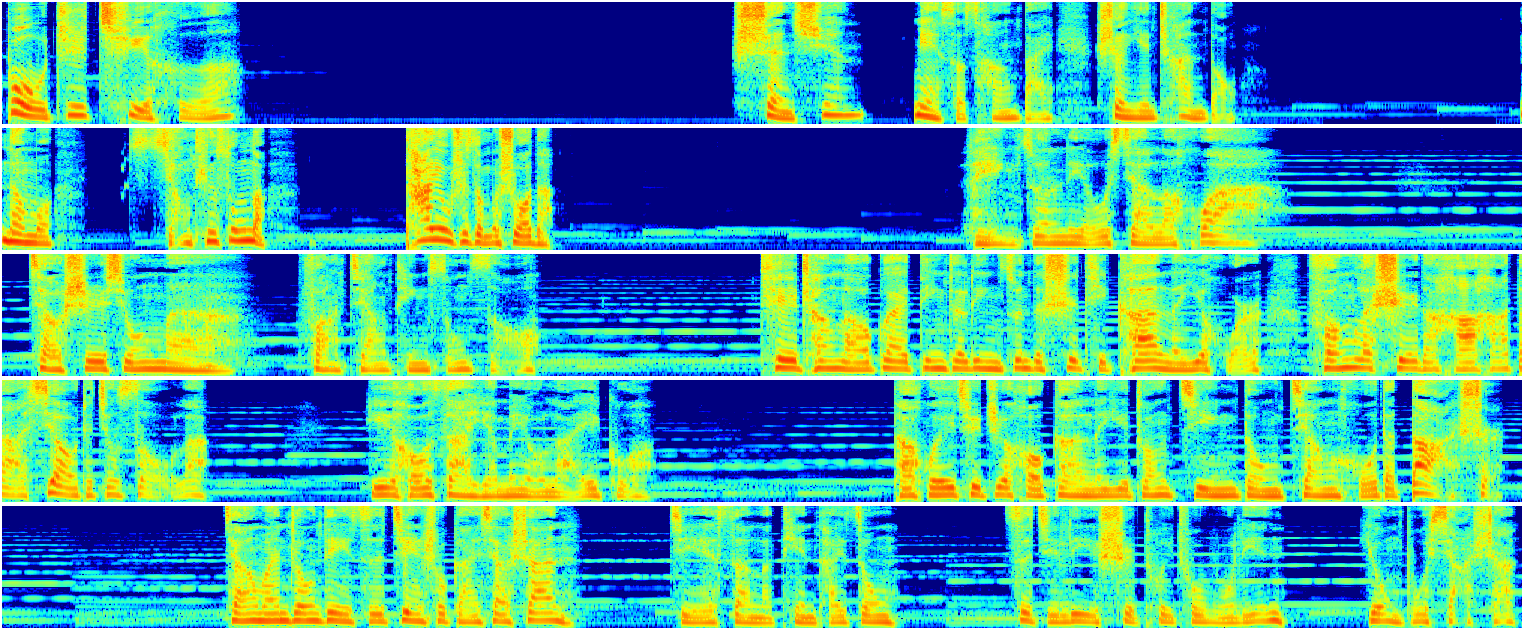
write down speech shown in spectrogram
不知去何。沈轩面色苍白，声音颤抖。那么，蒋听松呢？他又是怎么说的？令尊留下了话，叫师兄们放蒋听松走。赤城老怪盯着令尊的尸体看了一会儿，疯了似的哈哈大笑着就走了，以后再也没有来过。他回去之后干了一桩惊动江湖的大事儿：将文中弟子尽数赶下山，解散了天台宗，自己立誓退出武林，永不下山。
